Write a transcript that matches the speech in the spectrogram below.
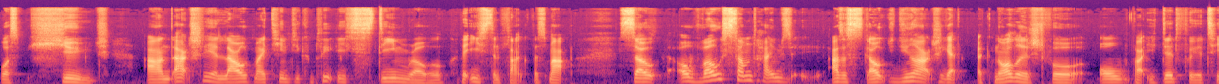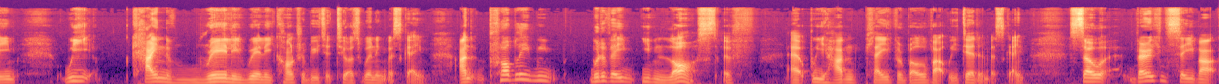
was huge, and actually allowed my team to completely steamroll the eastern flank of this map. So, although sometimes as a scout you do not actually get acknowledged for all that you did for your team, we kind of really, really contributed to us winning this game. And probably we would have even lost if uh, we hadn't played the role that we did in this game. So, there you can see that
